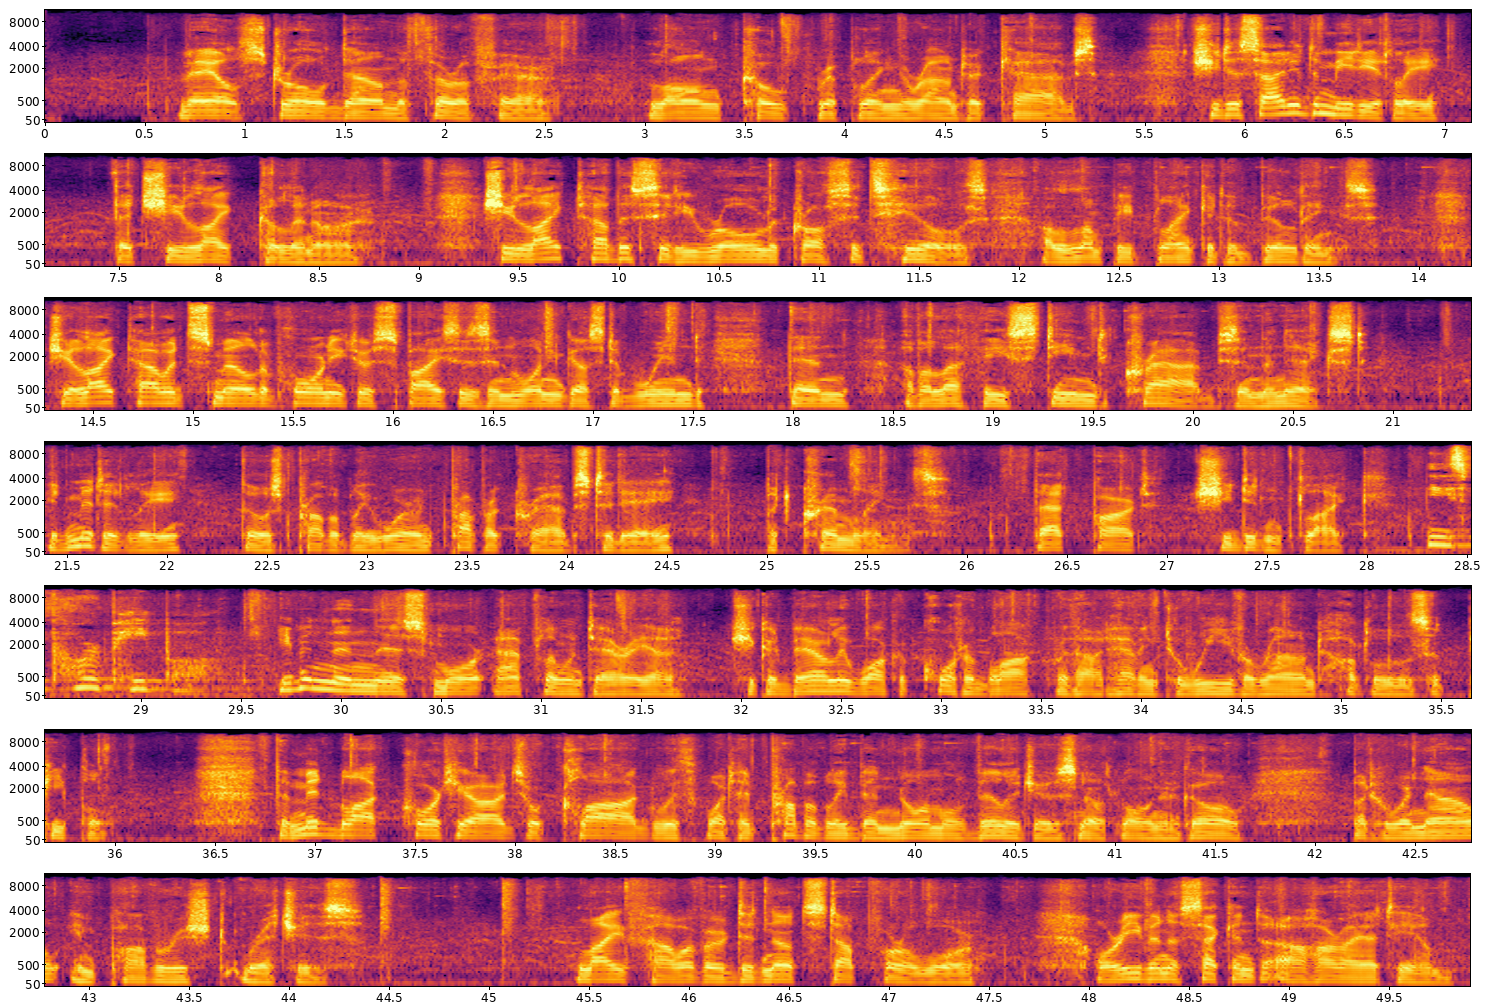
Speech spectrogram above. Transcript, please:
Vale strolled down the thoroughfare, long coat rippling around her calves. She decided immediately that she liked Kholinar. She liked how the city rolled across its hills, a lumpy blanket of buildings. She liked how it smelled of horn-eater spices in one gust of wind, then of Alethi steamed crabs in the next. Admittedly, those probably weren't proper crabs today, but cremlings. That part she didn't like. These poor people. Even in this more affluent area, she could barely walk a quarter block without having to weave around huddles of people. The mid-block courtyards were clogged with what had probably been normal villagers not long ago, but who were now impoverished wretches. Life, however, did not stop for a war, or even a second Aharietiam.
